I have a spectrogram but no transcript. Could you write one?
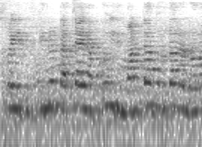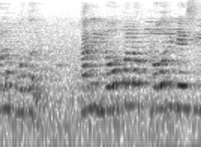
సో ఇది స్కిన్ టచ్ అయినప్పుడు ఇది మంట దురద రెండు రోజుల్లో పోతుంది. కానీ లోపల క్లోరిన్ వేసి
